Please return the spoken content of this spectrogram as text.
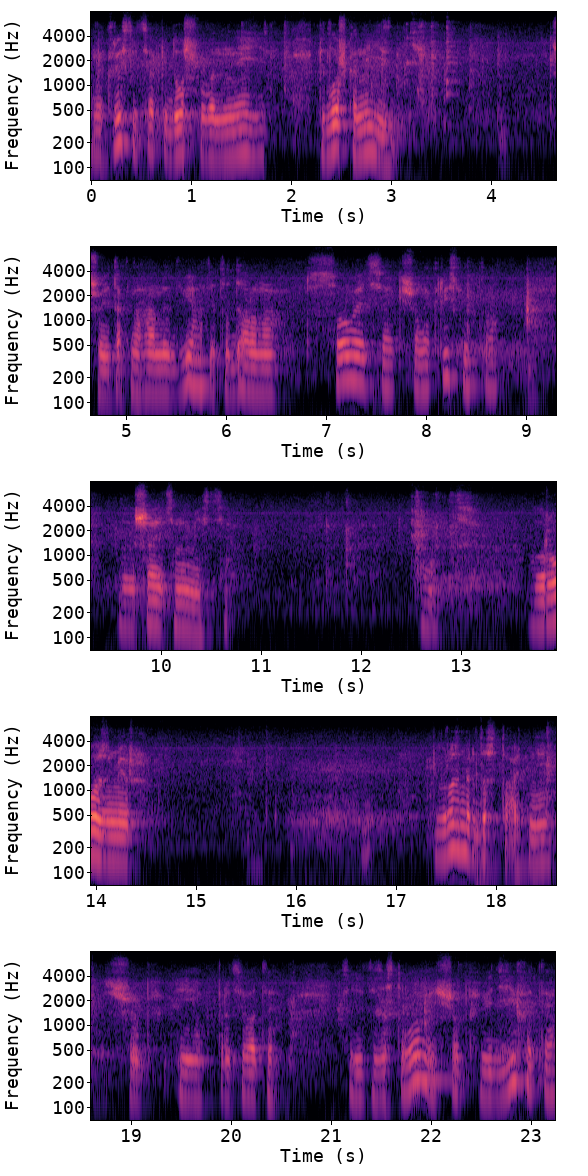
На кріслі ця підошва не, підложка не їздить. Якщо її так ногами двигати, то да, вона совується, якщо на кріслі, то залишається на місці. От. Розмір. Розмір достатній, щоб і працювати, сидіти за столом, і щоб від'їхати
